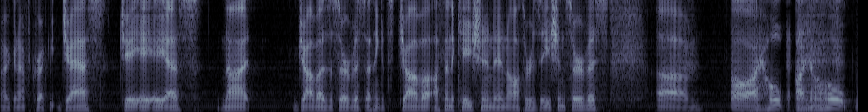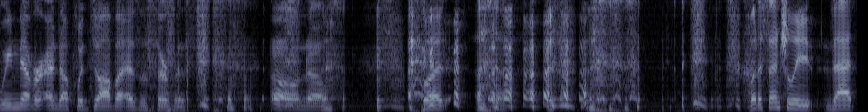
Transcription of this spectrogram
Oh, you're gonna have to correct me. JAS, J A A S, not Java as a service. I think it's Java Authentication and Authorization Service. Um, oh, I hope I hope we never end up with Java as a service. oh no but but essentially that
